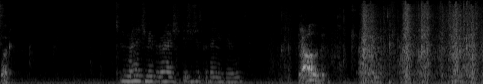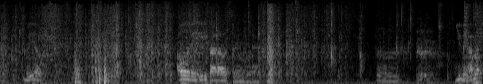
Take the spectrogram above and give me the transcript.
What? The money that you made for DoorDash, did you just put that in your savings? Not all of it. But yeah. I only made $85 today on DoorDash. You made how much?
